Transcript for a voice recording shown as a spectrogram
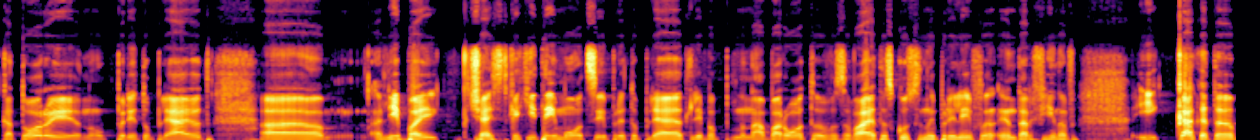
которые ну, притупляют а, либо часть, какие-то эмоции притупляют, либо наоборот вызывают искусственный прилив эндорфинов. И как это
